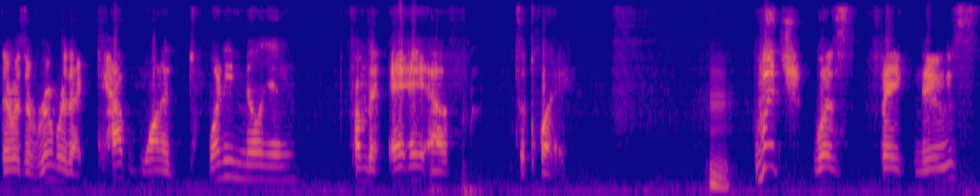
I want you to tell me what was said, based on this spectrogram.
there was a rumor that Cap wanted 20 million from the AAF to play, Hmm. which was fake news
